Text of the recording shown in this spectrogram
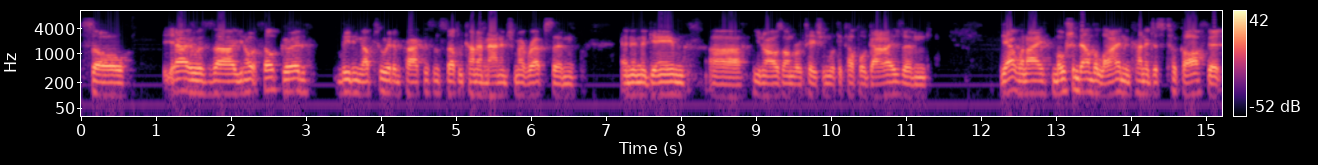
So yeah, it was uh, you know it felt good leading up to it in practice and stuff. We kind of managed my reps and and in the game, uh, you know, I was on rotation with a couple guys and yeah, when I motioned down the line and kind of just took off, it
